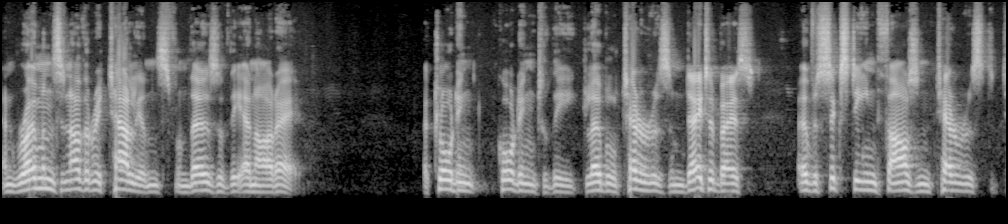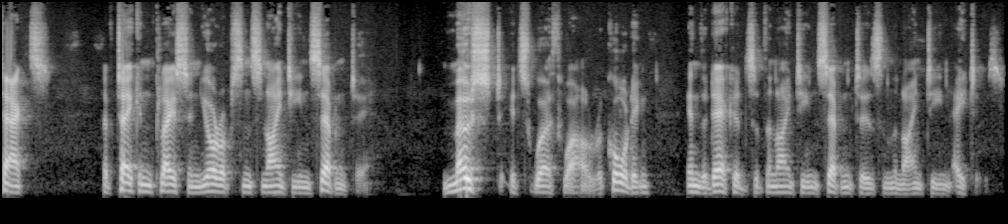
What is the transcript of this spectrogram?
and Romans and other Italians from those of the NRA. According, according to the Global Terrorism Database, over 16,000 terrorist attacks have taken place in Europe since 1970. Most, it's worthwhile recording, in the decades of the 1970s and the 1980s.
